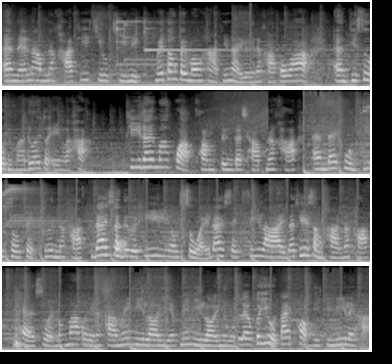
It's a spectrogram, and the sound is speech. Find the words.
แอนแนะนำนะคะที่คิวคลินิกไม่ต้องไปมองหาที่ไหนเลยนะคะ เพราะว่าแอนพิสูจน์มาด้วยตัวเองแล้วค่ะ ที่ได้มากกว่าความตึงกระชับนะคะ แอนได้หุ่นที่เพอร์เฟกขึ้นนะคะ ได้สะดือที่เรียวสวย ได้เซ็กซี่ไลน์ และที่สำคัญนะคะ แผลสวยมากๆเลยนะคะ ไม่มีรอยเย็บ ไม่มีรอยนูน แล้วก็อยู่ใต้ขอบบิกินี่เลยค่ะ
